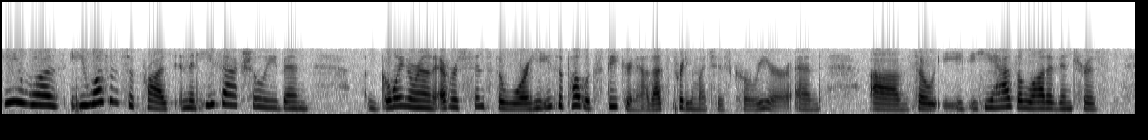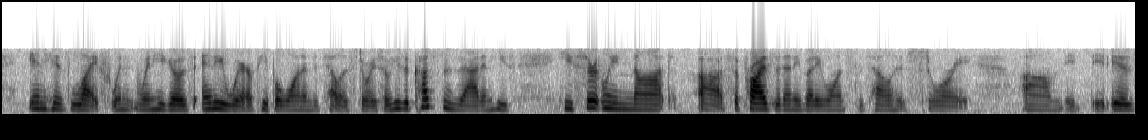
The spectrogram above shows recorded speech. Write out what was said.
He was he wasn't surprised in that he's actually been going around ever since the war. He's a public speaker now. That's pretty much his career, and um, so he, he has a lot of interest in his life when when he goes anywhere people want him to tell his story so he's accustomed to that and he's he's certainly not uh surprised that anybody wants to tell his story um it it is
